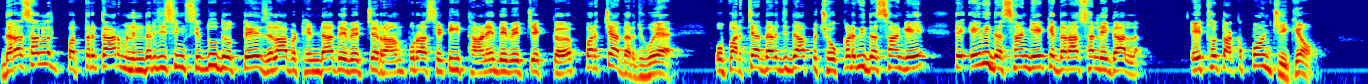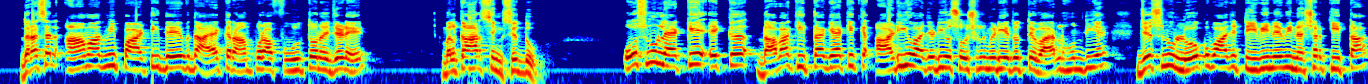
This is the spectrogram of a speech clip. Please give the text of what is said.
ਦਰਅਸਲ, ਪੱਤਰਕਾਰ ਮਨਿੰਦਰਜੀਤ ਸਿੰਘ ਸਿੱਧੂ ਦੇ ਉੱਤੇ ਜ਼ਿਲ੍ਹਾ ਬਠਿੰਡਾ ਦੇ ਵਿੱਚ ਰਾਮਪੁਰਾ ਸਿਟੀ ਥਾਣੇ ਦੇ ਵਿੱਚ ਇੱਕ ਪਰਚਾ ਦਰਜ ਹੋਇਆ ਹੈ। ਉਹ ਪਰਚਾ ਦਰਜ ਦਾ ਪਿਛੋਕੜ ਵੀ ਦੱਸਾਂਗੇ ਤੇ ਇਹ ਵੀ ਦੱਸਾਂਗੇ ਕਿ ਦਰਅਸਲ ਇਹ ਗੱਲ ਇੱਥੋਂ ਤੱਕ ਪਹੁੰਚੀ ਕਿਉਂ? ਦਰਅਸਲ, ਆਮ ਆਦਮੀ ਪਾਰਟੀ ਦੇ ਵਿਧਾਇਕ ਰਾਮਪੁਰਾ ਫੂਲ ਤੋਂ ਨੇ ਜਿਹੜੇ ਬਲਕਾਰ ਸਿੰਘ ਸਿੱਧੂ। ਉਸ ਨੂੰ ਲੈ ਕੇ ਇੱਕ ਦਾਵਾ ਕੀਤਾ ਗਿਆ ਕਿ ਇੱਕ ਆਡੀਓ ਆ ਜਿਹੜੀ ਉਹ ਸੋਸ਼ਲ ਮੀਡੀਆ ਦੇ ਉੱਤੇ ਵਾਇਰਲ ਹੁੰਦੀ ਹੈ ਜਿਸ ਨੂੰ ਲੋਕ ਲੋਕਵਾਜ ਟੀਵੀ ਨੇ ਵੀ ਨਸ਼ਰ ਕੀਤਾ,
